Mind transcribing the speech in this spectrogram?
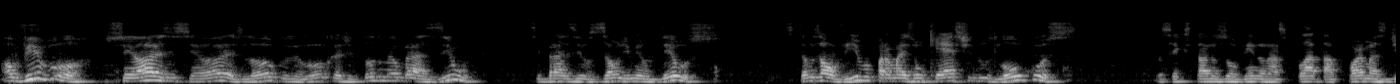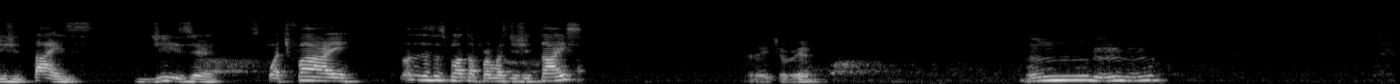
Ao vivo, senhoras e senhores, loucos e loucas de todo o meu Brasil, esse Brasilzão de meu Deus, estamos ao vivo para mais um cast dos loucos. Você que está nos ouvindo nas plataformas digitais, Deezer, Spotify, todas essas plataformas digitais. Peraí, deixa eu ver.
